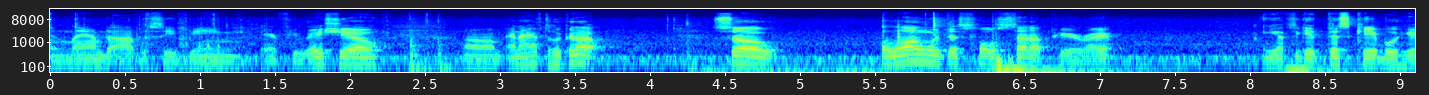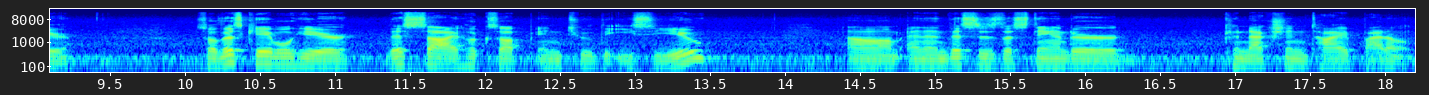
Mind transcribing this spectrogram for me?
and Lambda obviously being air-fuel ratio. Um, and I have to hook it up. So along with this whole setup here, right, you have to get this cable here. So this cable here, this side hooks up into the ECU. Um, and then this is the standard connection type. I don't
